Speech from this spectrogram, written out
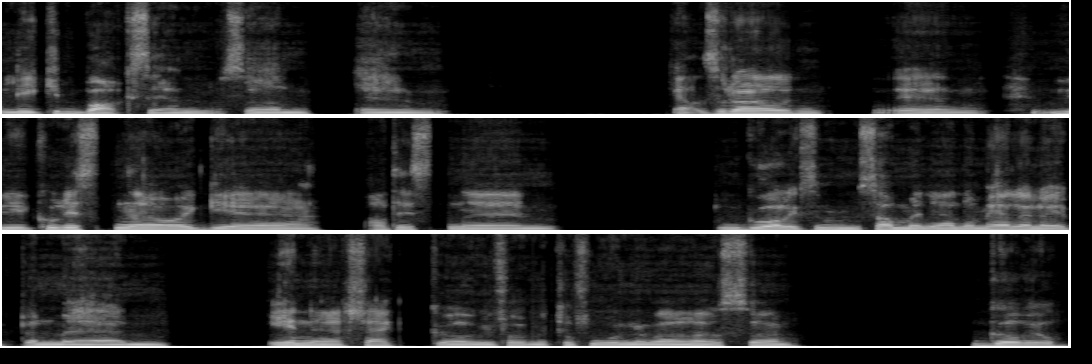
like bak scenen, så um, Ja, så da eh, Vi koristene og uh, artistene går liksom sammen gjennom hele løypen med innersjekk, og vi får mikrofonene våre, og så går vi opp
